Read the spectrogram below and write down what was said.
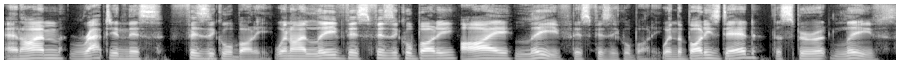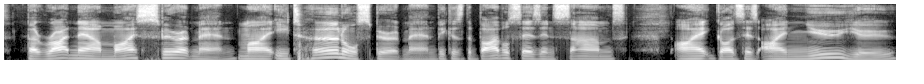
And I'm wrapped in this physical body. When I leave this physical body, I leave this physical body. When the body's dead, the spirit leaves. But right now, my spirit man, my eternal spirit man, because the Bible says in Psalms, I God says, I knew you,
